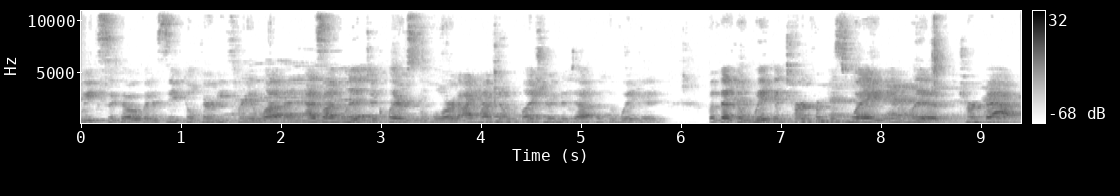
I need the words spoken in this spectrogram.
weeks ago, but Ezekiel 33:11, As I live, declares the Lord, I have no pleasure in the death of the wicked, but that the wicked turn from his way and live. Turn back,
